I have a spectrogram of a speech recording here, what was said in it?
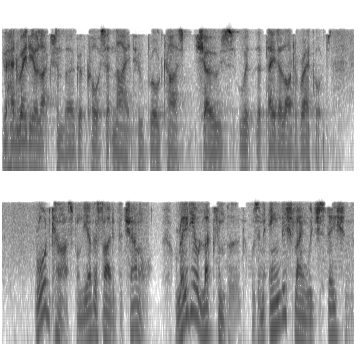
You had Radio Luxembourg, of course, at night, who broadcast shows with, that played a lot of records. Broadcast from the other side of the channel, Radio Luxembourg was an English language station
